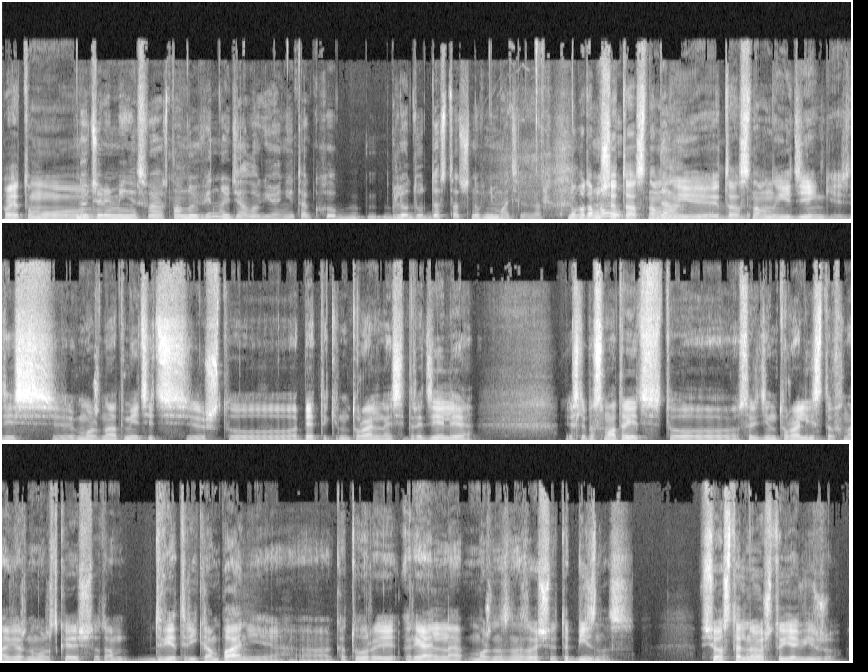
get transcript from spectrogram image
Поэтому... Но, тем не менее, свою основную винную идеологию они так э, блюдут достаточно внимательно. Ну, потому ну, что это основные, да, это да, основные деньги. Здесь э, можно отметить, что, опять-таки, натуральное сидроделие, если посмотреть, то среди натуралистов, наверное, можно сказать, что там 2-3 компании, э, которые реально, можно назвать, что это бизнес. Все остальное, что я вижу –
